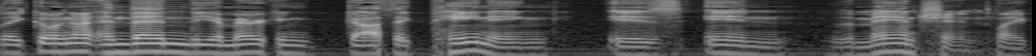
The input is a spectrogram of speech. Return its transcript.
like going on, and then the American Gothic painting is in the mansion, like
